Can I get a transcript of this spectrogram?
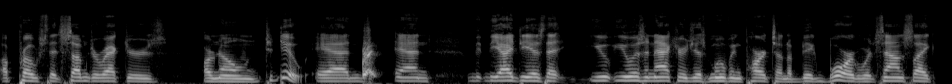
approach that some directors are known to do. And Right. and the, the idea is that you you as an actor are just moving parts on a big board, where it sounds like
